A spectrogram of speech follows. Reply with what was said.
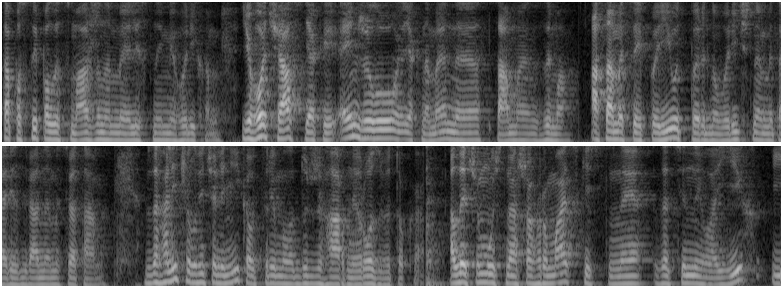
та посипали смаженими лісними горіхами. Його час, як і Енджелу, як на мене, саме зима. А саме цей період перед новорічними та різдвяними святами. Взагалі, чоловіча лінійка отримала дуже гарний розвиток, але чомусь наша громадськість не зацінила їх і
